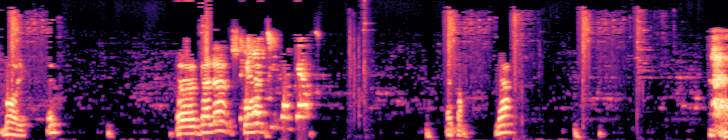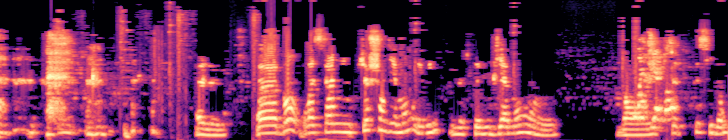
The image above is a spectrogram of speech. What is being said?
Bon, allez. hop. Euh, bah là, ce qu'on va... Attends. Là. Euh, bon, on va se faire une pioche en diamant, et oui, du diamant euh, dans Ouais, l'épisode précédent.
